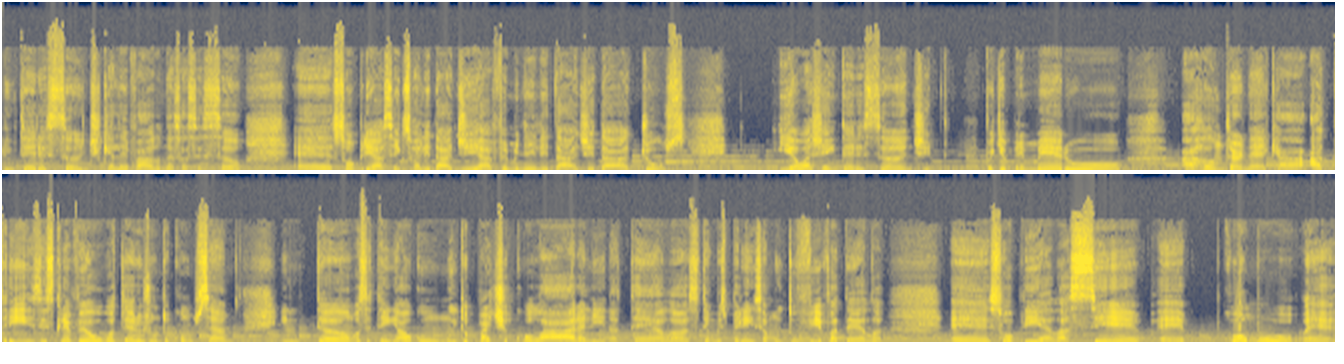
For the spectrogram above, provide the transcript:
interessante que é levado nessa sessão é sobre a sexualidade e a feminilidade da Jules. E eu achei interessante porque primeiro a Hunter, né, que é a atriz, escreveu o roteiro junto com o Sam. Então você tem algo muito particular ali na tela, você tem uma experiência muito viva dela, é, sobre ela ser. É, como é,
